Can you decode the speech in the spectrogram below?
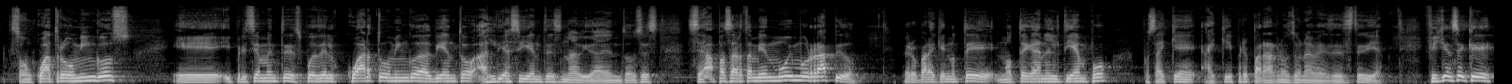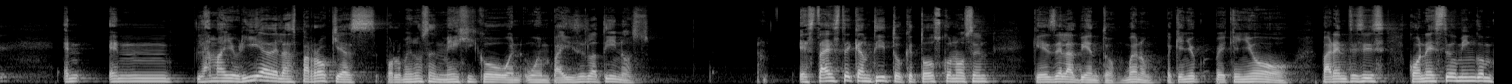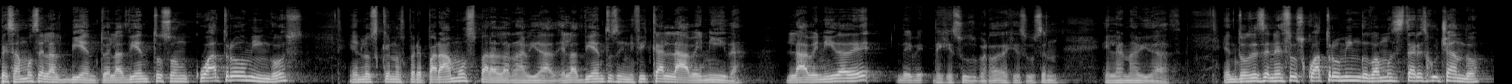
Son cuatro domingos eh, y precisamente después del cuarto domingo de Adviento, al día siguiente es Navidad. Entonces se va a pasar también muy, muy rápido. Pero para que no te, no te gane el tiempo, pues hay que, hay que prepararnos de una vez de este día. Fíjense que en, en la mayoría de las parroquias, por lo menos en México o en países latinos, está este cantito que todos conocen que es del Adviento. Bueno, pequeño, pequeño paréntesis, con este domingo empezamos el Adviento. El Adviento son cuatro domingos en los que nos preparamos para la Navidad. El Adviento significa la venida, la venida de, de, de Jesús, ¿verdad? De Jesús en, en la Navidad. Entonces en esos cuatro domingos vamos a estar escuchando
